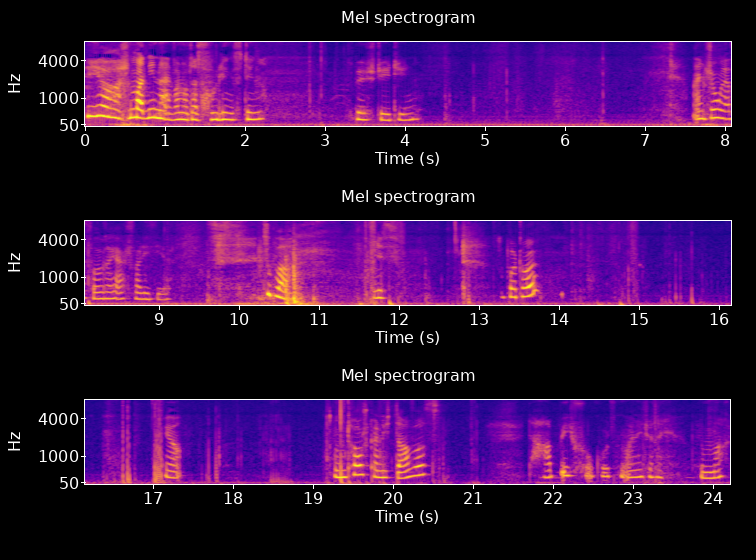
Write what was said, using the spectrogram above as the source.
Ja, ich mag ihn einfach noch das Frühlingsding bestätigen. Ein Show erfolgreich aktualisiert. Super. Ist super toll. Ja. Umtausch kann ich da was. Da habe ich vor kurzem eigentlich gemacht.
